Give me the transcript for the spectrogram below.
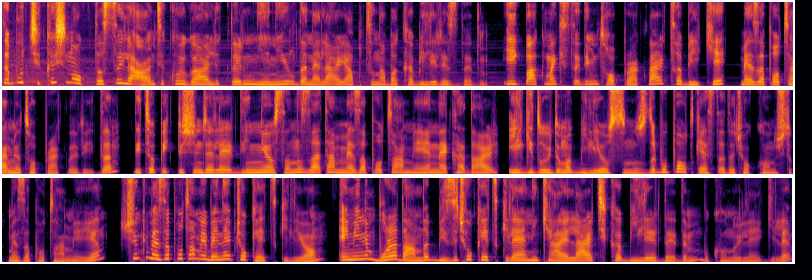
İşte bu çıkış noktasıyla antik uygarlıkların yeni yılda neler yaptığına bakabiliriz dedim. İlk bakmak istediğim topraklar tabii ki Mezopotamya topraklarıydı. Ditopik düşünceleri dinliyorsanız zaten Mezopotamya'ya ne kadar ilgi duyduğumu biliyorsunuzdur. Bu podcast'ta da çok konuştuk Mezopotamya'yı. Çünkü Mezopotamya beni hep çok etkiliyor. Eminim buradan da bizi çok etkileyen hikayeler çıkabilir dedim bu konuyla ilgili.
